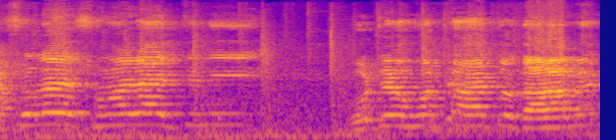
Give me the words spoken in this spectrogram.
আসলে শোনা যায় তিনি ভোটে ভোটে হয়তো দাঁড়াবেন।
